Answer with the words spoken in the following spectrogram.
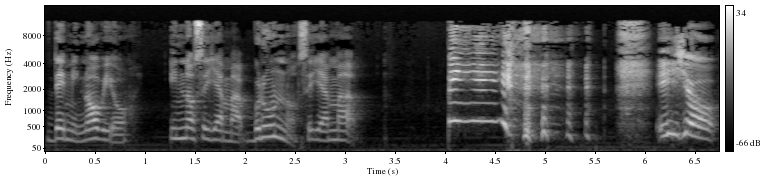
de mi novio y no se llama Bruno, se llama Y yo,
